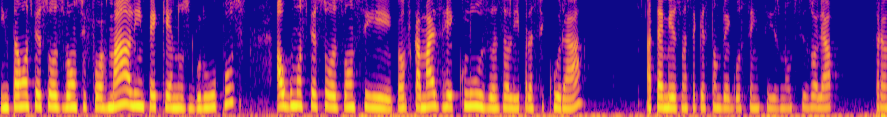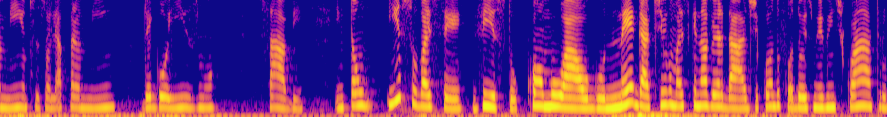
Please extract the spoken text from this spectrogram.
Então, as pessoas vão se formar ali em pequenos grupos. Algumas pessoas vão se vão ficar mais reclusas ali para se curar. Até mesmo essa questão do egocentrismo, não preciso olhar para mim, eu preciso olhar para mim, do egoísmo, sabe? Então, isso vai ser visto como algo negativo, mas que, na verdade, quando for 2024,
